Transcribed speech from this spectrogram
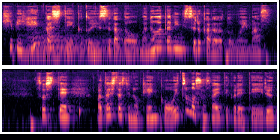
日々変化していくという姿を目の当たりにするからだと思います。そして私たちの健康をいつも支えてくれている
